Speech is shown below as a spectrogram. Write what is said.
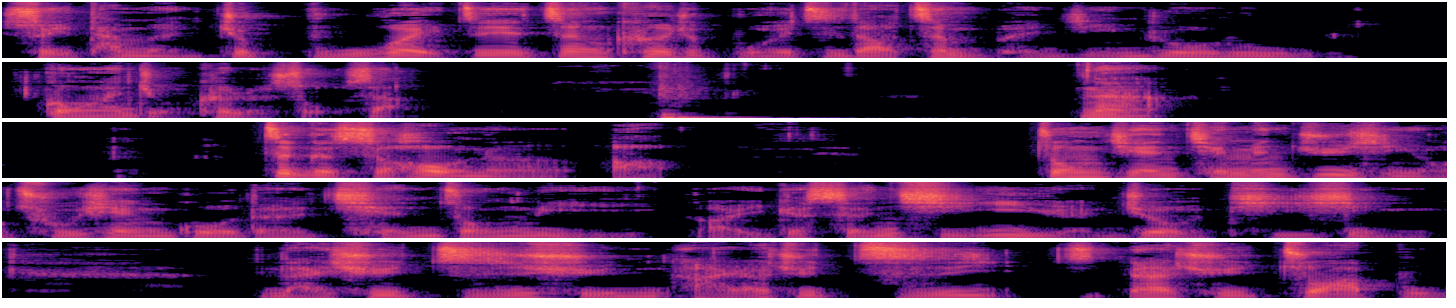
所以他们就不会，这些政客就不会知道正本已经落入公安九课的手上。那这个时候呢，啊，中间前面剧情有出现过的前总理啊，一个神奇议员就有提醒来去执询啊，要去执要去抓捕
